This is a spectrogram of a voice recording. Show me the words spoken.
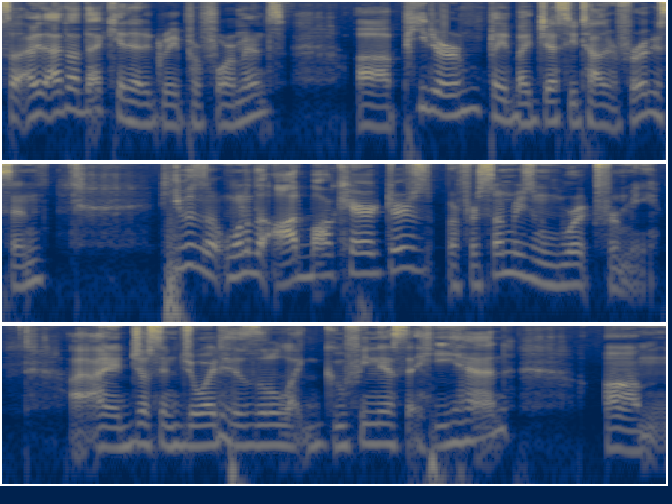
So i, I thought that kid had a great performance. Uh, peter played by jesse tyler ferguson he was one of the oddball characters, but for some reason worked for me. I, I just enjoyed his little like goofiness that he had. Um,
